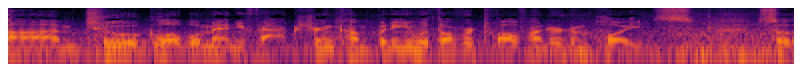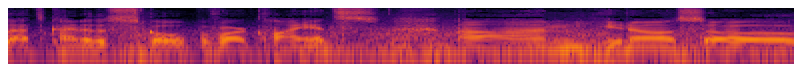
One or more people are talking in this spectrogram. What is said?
um, to a global manufacturing company with over 1,200 employees. So that's kind of the scope of our clients. Um, you know. So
